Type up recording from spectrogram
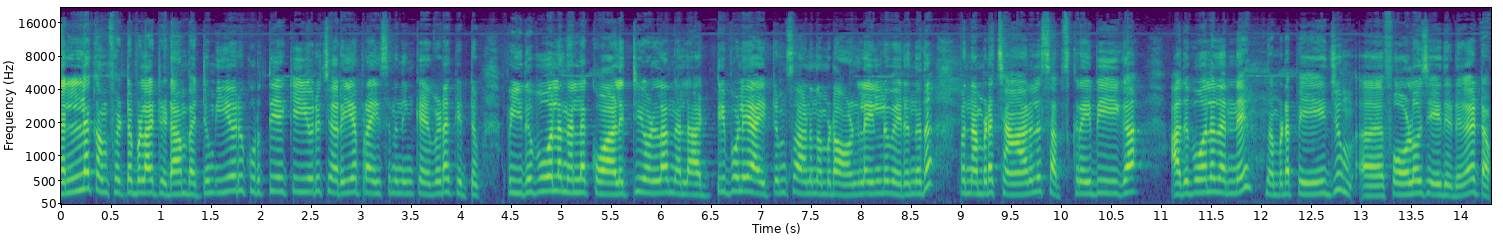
നല്ല കംഫർട്ടബിൾ ആയിട്ട് ഇടാൻ പറ്റും. ഈ ഒരു കുർത്തിയൊക്കെ ഈ ഒരു ചെറിയ പ്രൈസിന് നിങ്ങൾക്ക് എവിടെ കിട്ടും? അപ്പോൾ ഇതുപോലെ നല്ല ക്വാളിറ്റിയുള്ള നല്ല അടിപൊളി ഐറ്റംസ് ആണ് നമ്മുടെ ഓൺലൈനിൽ വരുന്നത്. അപ്പം നമ്മുടെ ചാനൽ സബ്സ്ക്രൈബ് ചെയ്യുക. അതുപോലെ തന്നെ നമ്മുടെ പേജും ഫോളോ ചെയ്തിടുക കേട്ടോ.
